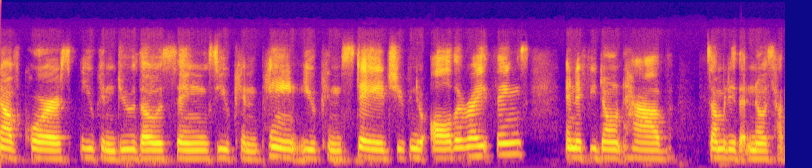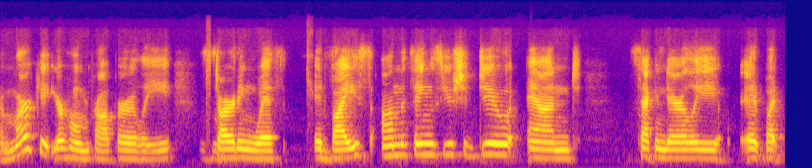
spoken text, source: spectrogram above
Now, of course, you can do those things. You can paint, you can stage, you can do all the right things. And if you don't have somebody that knows how to market your home properly, mm-hmm. starting with advice on the things you should do and secondarily it, but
